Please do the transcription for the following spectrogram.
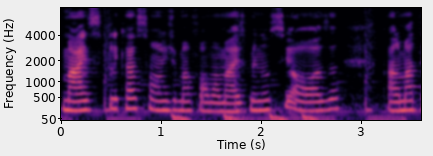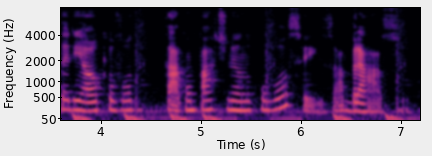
mais explicações de uma forma mais minuciosa tá no material que eu vou estar tá compartilhando com vocês. Abraço!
